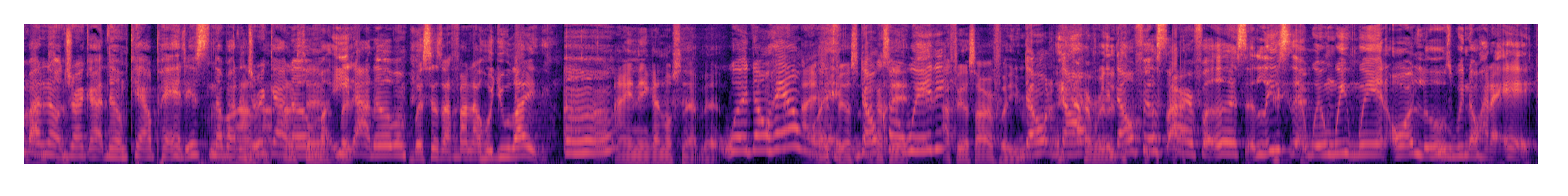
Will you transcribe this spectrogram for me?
nobody don't drink out them cow patties. Nobody drink out of them, understand. eat out of them. But since I found out who you like, I ain't even got no snapback. well, don't have I one. actually feel. don't like I come said, with it. I feel sorry for you. Don't don't really don't do. feel sorry for us. At least that when we win or lose, we know how to act.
